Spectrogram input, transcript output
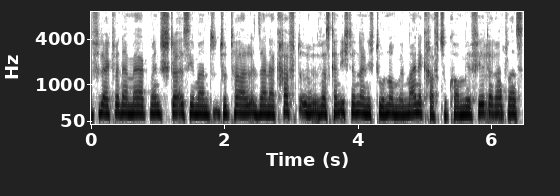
vielleicht, wenn er merkt, Mensch, da ist jemand total in seiner Kraft, äh, was kann ich denn eigentlich tun, um in meine Kraft zu kommen? Mir fehlt da mhm. gerade was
